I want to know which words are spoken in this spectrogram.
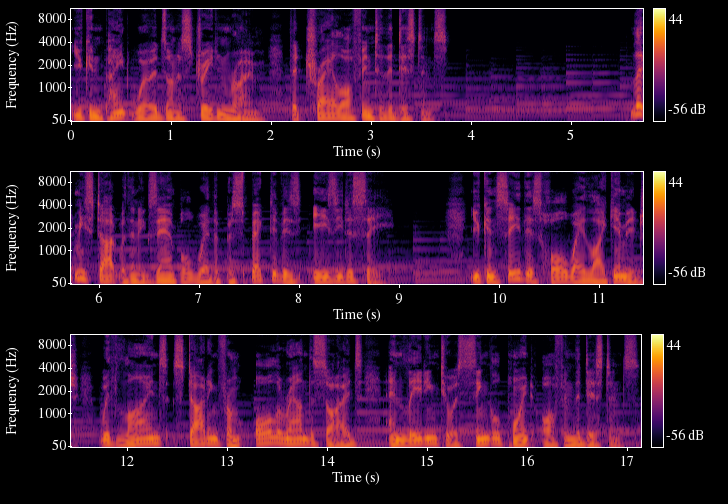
you can paint words on a street in Rome that trail off into the distance. Let me start with an example where the perspective is easy to see. You can see this hallway-like image with lines starting from all around the sides and leading to a single point off in the distance.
